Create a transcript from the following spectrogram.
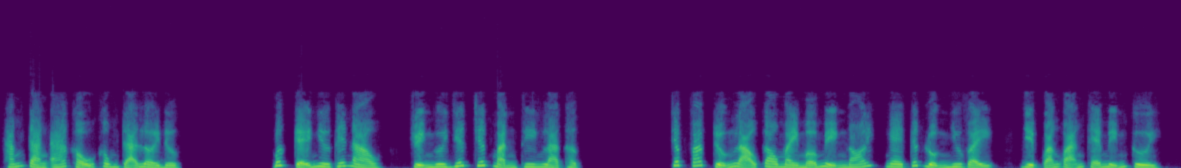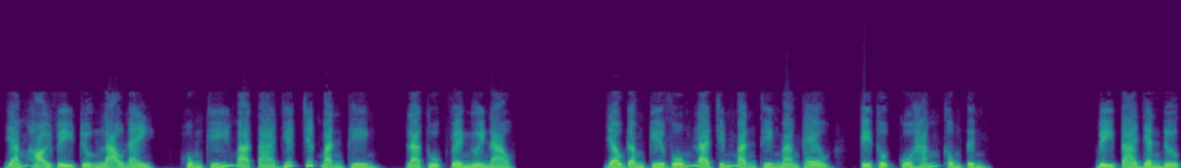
hắn càng á khẩu không trả lời được. Bất kể như thế nào, chuyện ngươi giết chết Mạnh Thiên là thật. Chấp pháp trưởng lão cao mày mở miệng nói, nghe kết luận như vậy, Diệp Quảng Quảng khẽ mỉm cười, dám hỏi vị trưởng lão này, hung khí mà ta giết chết Mạnh Thiên, là thuộc về người nào? Dao găm kia vốn là chính Mạnh Thiên mang theo, kỹ thuật của hắn không tin. Bị ta giành được,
